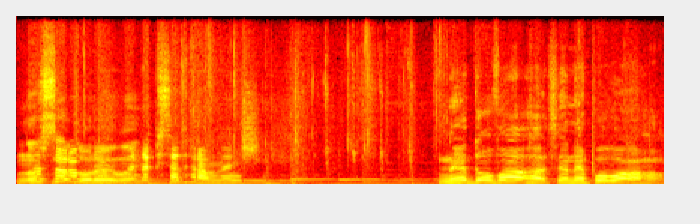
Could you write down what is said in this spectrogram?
На 40 натурили. грам, на 50 грам менше. Недовага, це не повага.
